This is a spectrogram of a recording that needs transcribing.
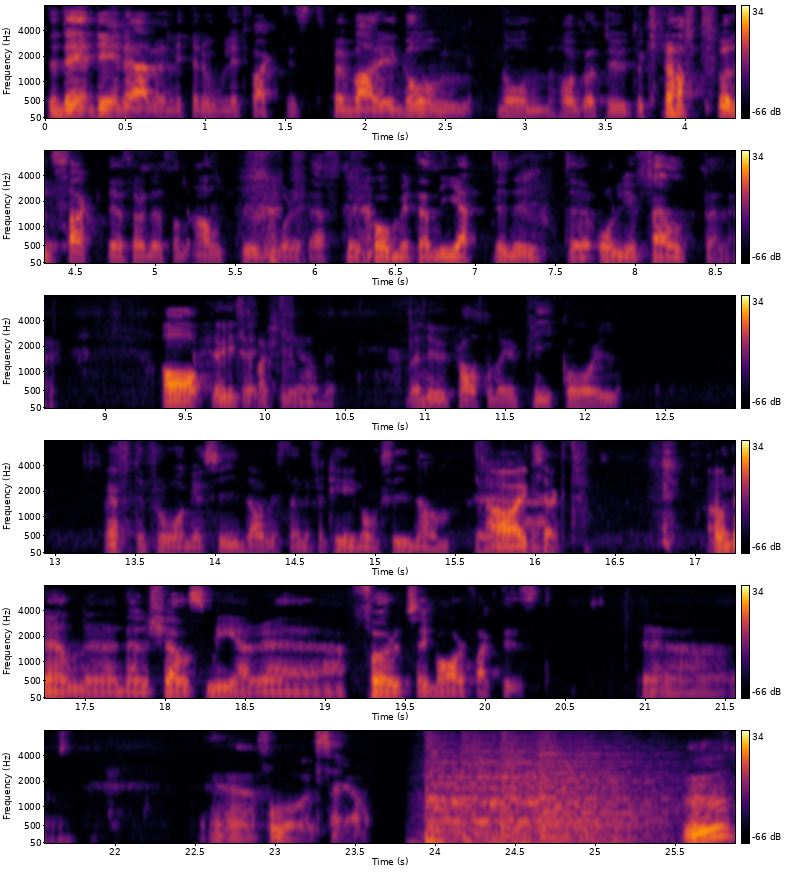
Det, det där är lite roligt faktiskt. För varje gång någon har gått ut och kraftfullt sagt det så har det nästan alltid året efter kommit en jättenytt eh, oljefält. Eller... Ja, det är lite fascinerande. Men nu pratar man ju peak oil efterfrågesidan istället för tillgångssidan. Ja, eh, exakt. Ja. Och den, eh, den känns mer eh, förutsägbar faktiskt. Får man väl säga. Mm.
